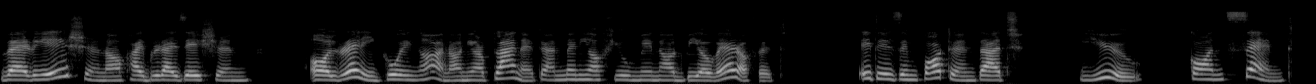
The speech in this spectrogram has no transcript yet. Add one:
variation of hybridization already going on on your planet and many of you may not be aware of it. It is important that you consent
